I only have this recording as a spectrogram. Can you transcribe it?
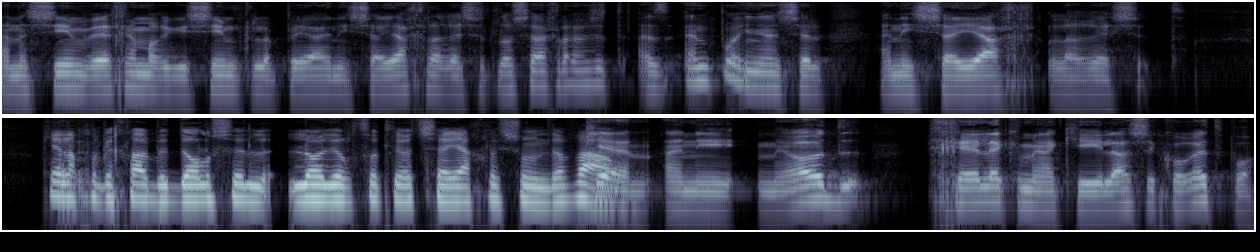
אנשים ואיך הם מרגישים כלפי אני שייך לרשת, לא שייך לרשת, אז אין פה עניין של אני שייך לרשת. כן, אנחנו בכלל בדור של לא לרצות להיות שייך לשום דבר. כן, אני מאוד חלק מהקהילה שקורית פה.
